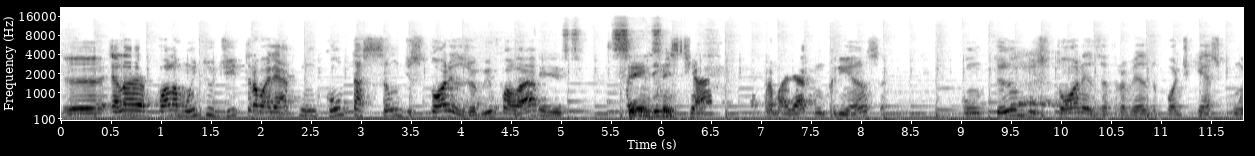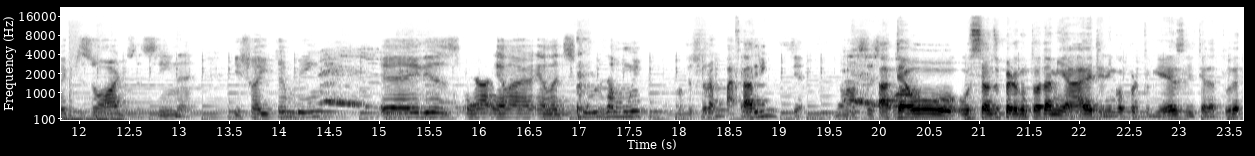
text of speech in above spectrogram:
Eh, Ela fala muito de trabalhar com contação de histórias, já ouviu falar? Isso. Sim, sim. iniciaram a trabalhar com criança, contando histórias através do podcast com episódios, assim, né? Isso aí também, eh, eles, ela, ela, ela diz que usa muito. Professora Patrícia, da nossa escola. Até o, o Sandro perguntou da minha área de língua portuguesa, literatura.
